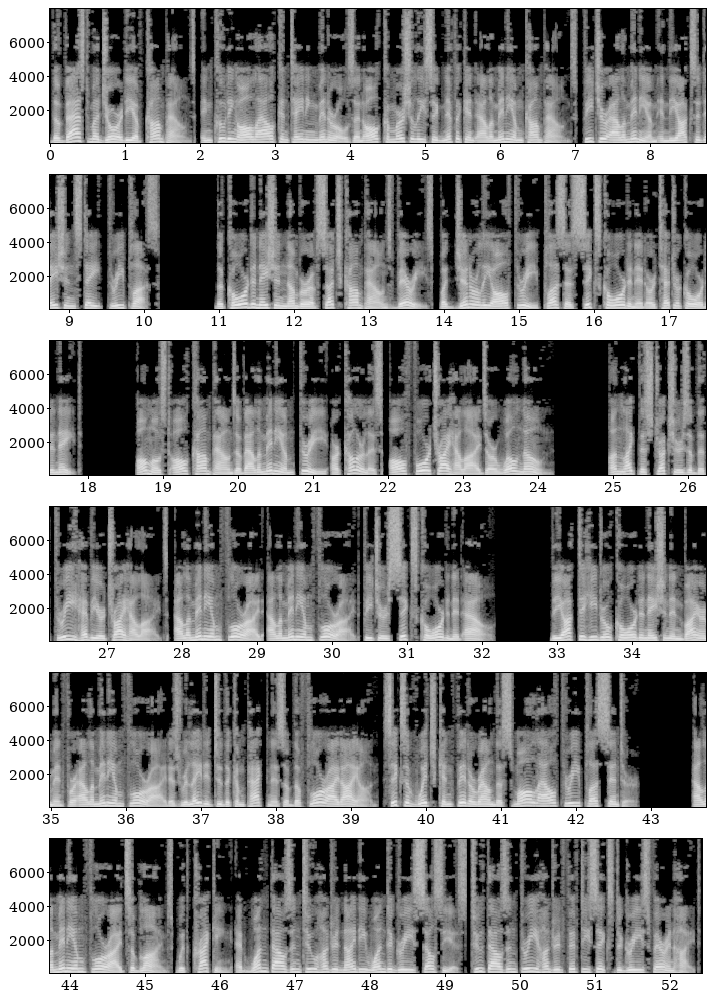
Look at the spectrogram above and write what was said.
The vast majority of compounds, including all Al-containing minerals and all commercially significant aluminium compounds, feature aluminium in the oxidation state 3+. The coordination number of such compounds varies, but generally all 3 plus is 6-coordinate or tetracoordinate. Almost all compounds of aluminium are colorless, all four trihalides are well known. Unlike the structures of the three heavier trihalides, aluminium fluoride, aluminium fluoride features six coordinate Al. The octahedral coordination environment for aluminium fluoride is related to the compactness of the fluoride ion, six of which can fit around the small Al3 plus center. Aluminium fluoride sublimes with cracking at 1291 degrees Celsius 2356 degrees Fahrenheit.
